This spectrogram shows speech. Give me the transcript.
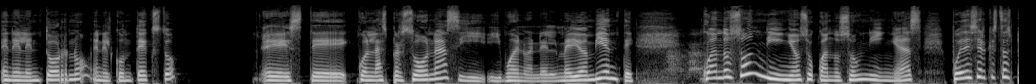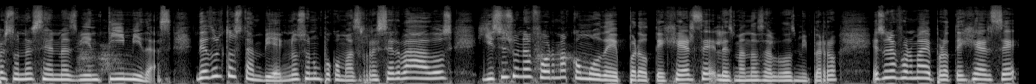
en el entorno, en el contexto, este, con las personas y, y, bueno, en el medio ambiente. Cuando son niños o cuando son niñas, puede ser que estas personas sean más bien tímidas. De adultos también, no son un poco más reservados y eso es una forma como de protegerse. Les mando saludos mi perro. Es una forma de protegerse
